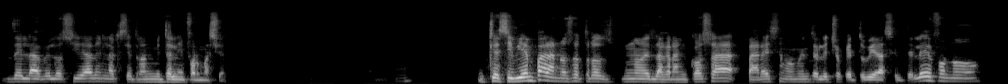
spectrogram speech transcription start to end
de la velocidad en la que se transmite la información. Que si bien para nosotros no es la gran cosa, para ese momento el hecho que tuvieras el teléfono,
